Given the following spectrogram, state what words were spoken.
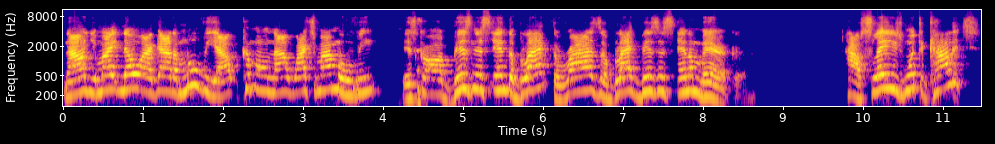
Now, you might know I got a movie out. Come on now, watch my movie. It's called Business in the Black The Rise of Black Business in America. How slaves went to college,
